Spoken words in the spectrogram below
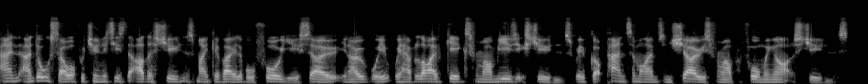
and, and also opportunities that other students make available for you. So, you know, we, we have live gigs from our music students, we've got pantomimes and shows from our performing arts students,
